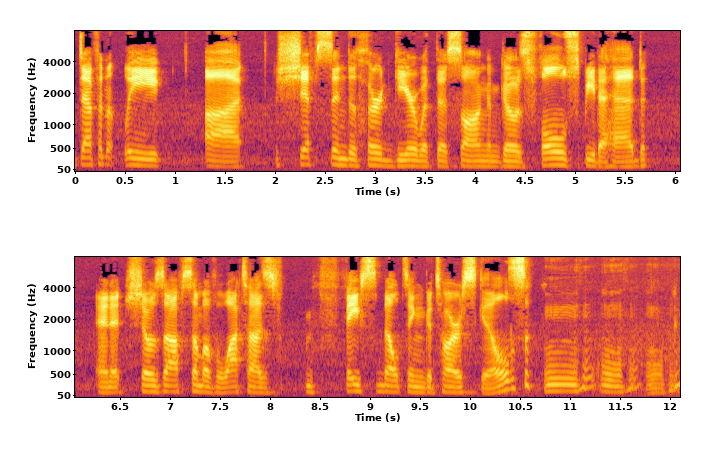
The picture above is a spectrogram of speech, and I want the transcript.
definitely uh, shifts into third gear with this song and goes full speed ahead, and it shows off some of Wata's face melting guitar skills, Mm-hmm. Mm-hmm. Mm-hmm.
